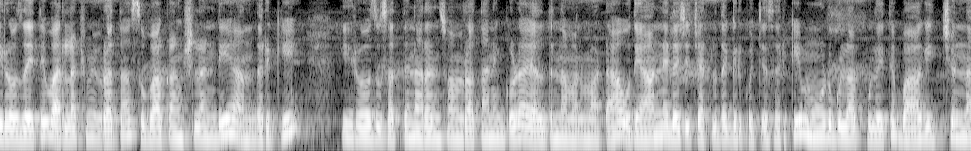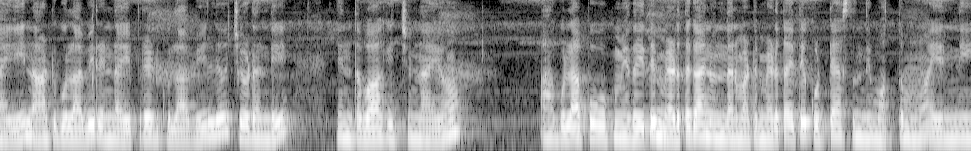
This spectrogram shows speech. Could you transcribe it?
ఈరోజు అయితే వరలక్ష్మి వ్రత శుభాకాంక్షలు అండి అందరికీ ఈరోజు సత్యనారాయణ స్వామి వ్రతానికి కూడా వెళ్తున్నాం అనమాట ఉదయాన్నే లేచి చెట్ల దగ్గరికి వచ్చేసరికి మూడు గులాబీ పూలు అయితే బాగా ఇచ్చున్నాయి. నాటు గులాబీ రెండు హైబ్రిడ్ గులాబీలు. చూడండి ఎంత బాగా ఇచ్చున్నాయో. ఆ గులాబీ పువ్వు మీద అయితే మిడతగానే ఉందనమాట మిడత అయితే కొట్టేస్తుంది మొత్తము అవన్నీ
